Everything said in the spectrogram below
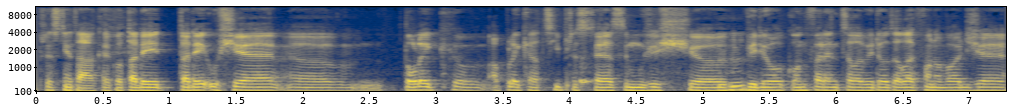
Přesně tak. Jako tady, tady už je uh, tolik aplikací, přes které si můžeš mm-hmm. videokonference, ale videotelefonovat, že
